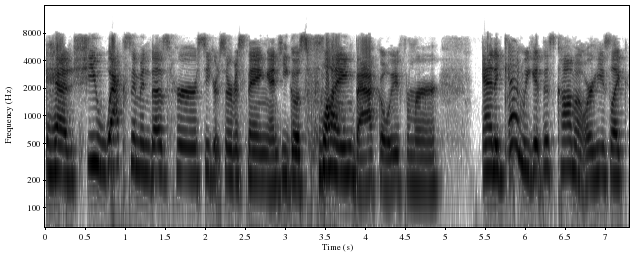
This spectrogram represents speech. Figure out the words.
and she whacks him and does her Secret Service thing, and he goes flying back away from her. And again, we get this comment where he's like,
